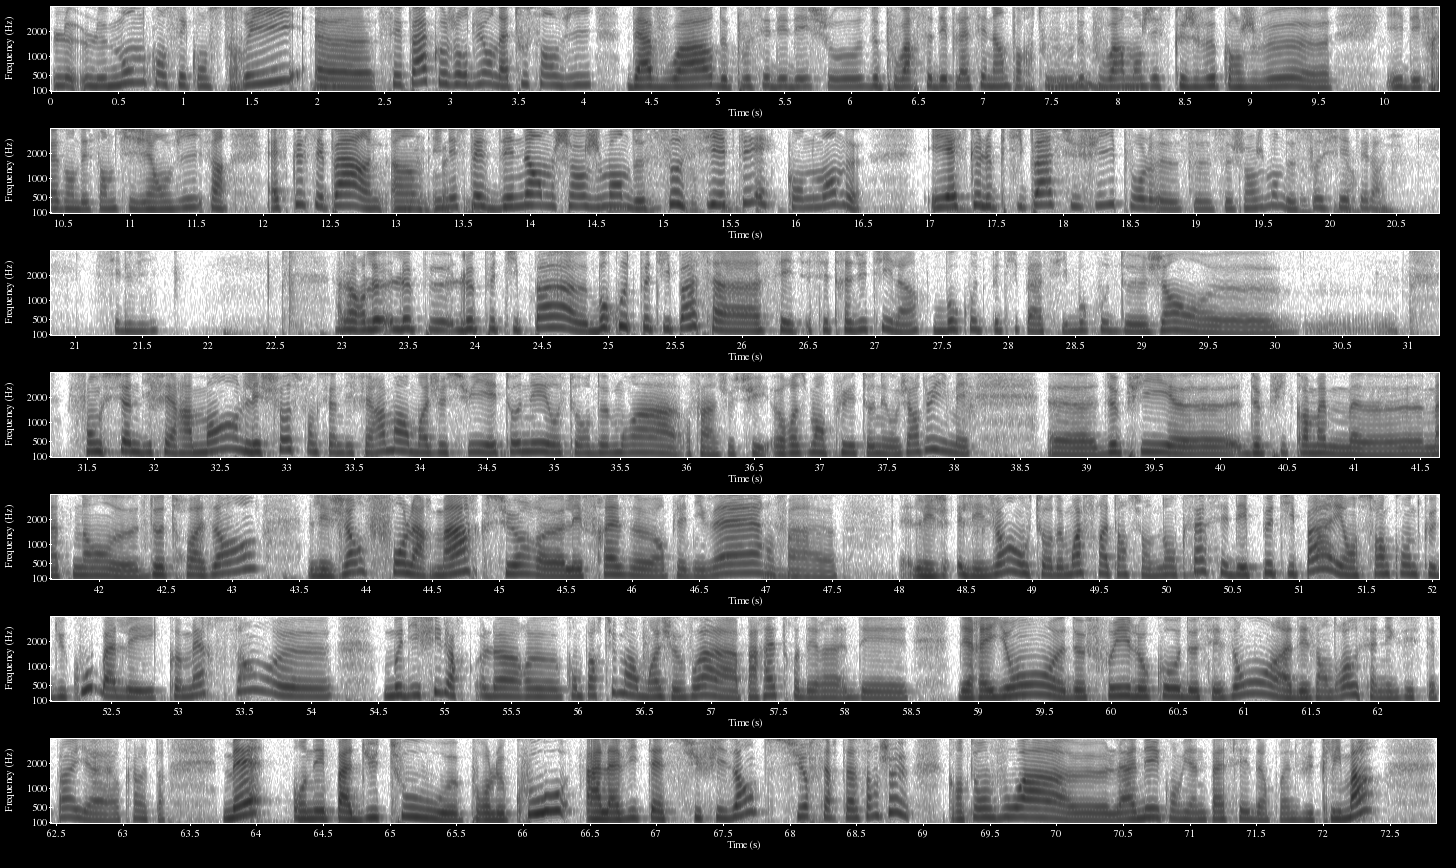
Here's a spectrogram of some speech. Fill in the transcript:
le, monde qu'on s'est construit euh, fait pas qu'aujourd'hui on a tous envie d'avoir, de posséder des choses, de pouvoir se déplacer n'importe où, de pouvoir mmh. manger ce que je veux quand je veux euh, et des fraises en décembre si j'ai envie. Enfin, est-ce que c'est pas une espèce d'énorme changement de société qu'on demande Et est-ce que le petit pas suffit pour ce, changement de société là, Sylvie? Alors le, petit pas, euh, beaucoup de petits pas, ça c'est très utile. Hein. Beaucoup de petits pas. Si beaucoup de gens euh, fonctionnent différemment, les choses fonctionnent différemment. Moi, je suis étonnée autour de moi. Enfin, je suis heureusement plus étonnée aujourd'hui, mais euh, depuis depuis quand même maintenant 2-3 ans, les gens font la remarque sur les fraises en plein hiver. Mmh. Les, gens autour de moi font attention. Donc ça, c'est des petits pas et on se rend compte que du coup, bah, les commerçants euh, modifient leur, euh, comportement. Moi, je vois apparaître des, rayons de fruits locaux de saison à des endroits où ça n'existait pas il y a encore longtemps. Mais on n'est pas du tout, euh, pour le coup, à la vitesse suffisante sur certains enjeux. Quand on voit l'année qu'on vient de passer d'un point de vue climat,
